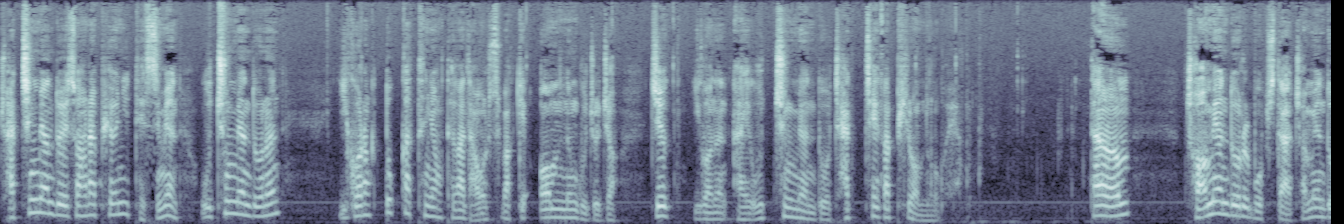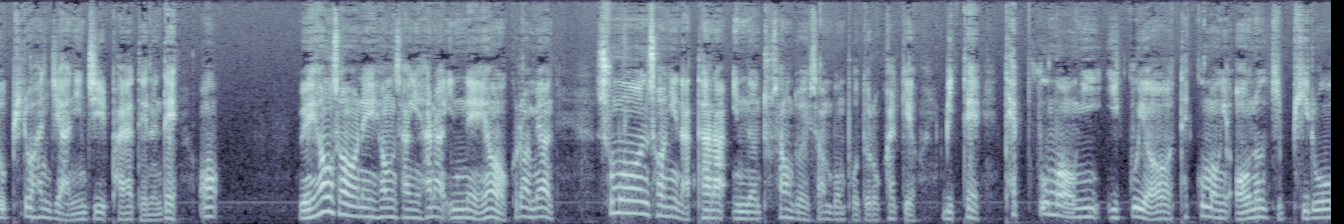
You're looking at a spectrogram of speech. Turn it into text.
좌측면도에서 하나 표현이 됐으면 우측면도는 이거랑 똑같은 형태가 나올 수밖에 없는 구조죠. 즉 이거는 아예 우측면도 자체가 필요 없는 거예요. 다음 저면도를 봅시다. 저면도 필요한지 아닌지 봐야 되는데 어 외형선의 형상이 하나 있네요. 그러면 숨은 선이 나타나 있는 투상도에서 한번 보도록 할게요. 밑에 탭구멍이 있고요. 탭구멍이 어느 깊이로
